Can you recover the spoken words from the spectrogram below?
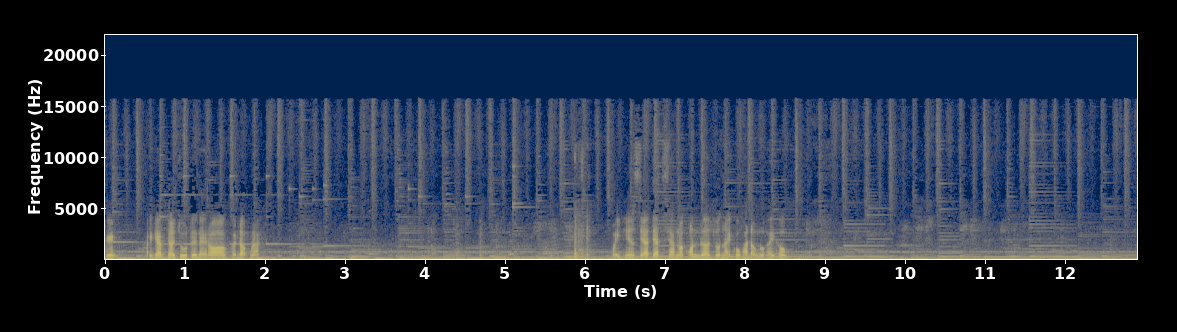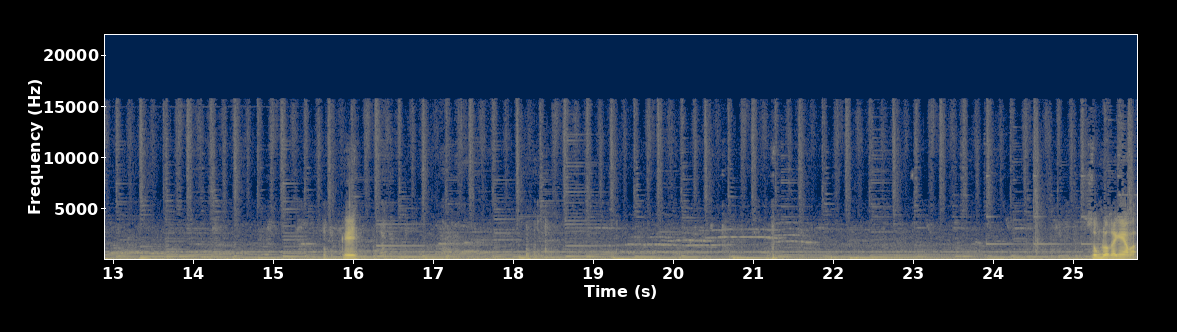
cái, anh em chờ chút để để nó khởi động đã. Mình sẽ test xem là con ờ, chuột này có hoạt động được hay không. Ok. Dùng được anh em ạ.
